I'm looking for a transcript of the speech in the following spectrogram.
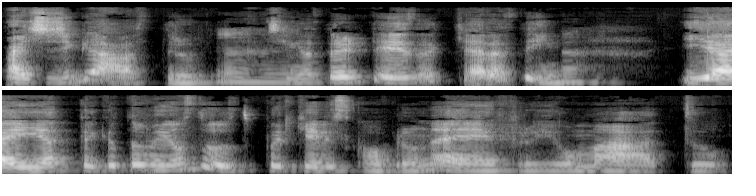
parte de gastro. Uhum. Tinha certeza que era assim. Uhum. E aí até que eu tomei um susto, porque eles cobram nefro, reumato,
